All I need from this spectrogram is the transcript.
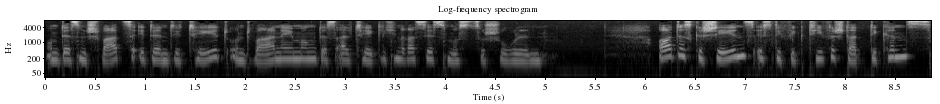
um dessen schwarze Identität und Wahrnehmung des alltäglichen Rassismus zu schulen. Ort des Geschehens ist die fiktive Stadt Dickens,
